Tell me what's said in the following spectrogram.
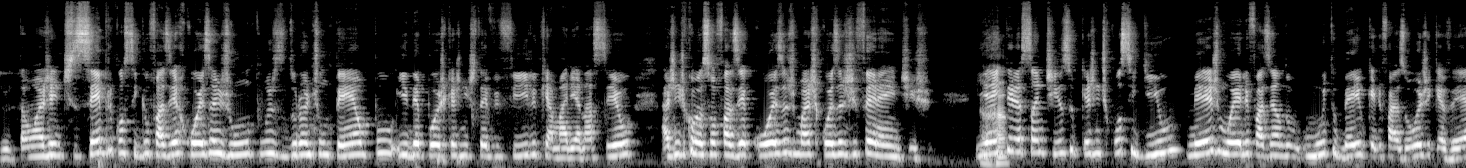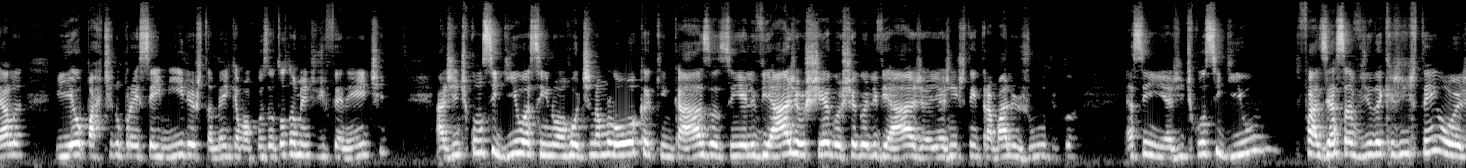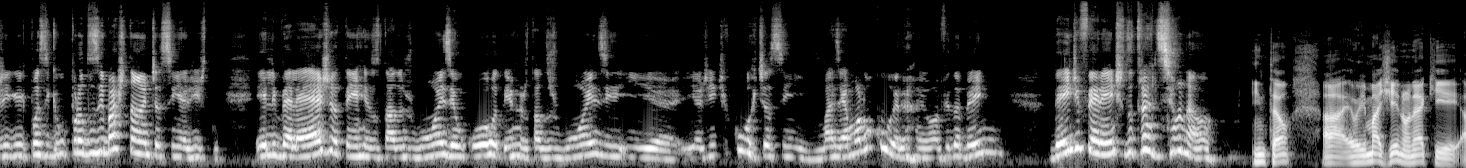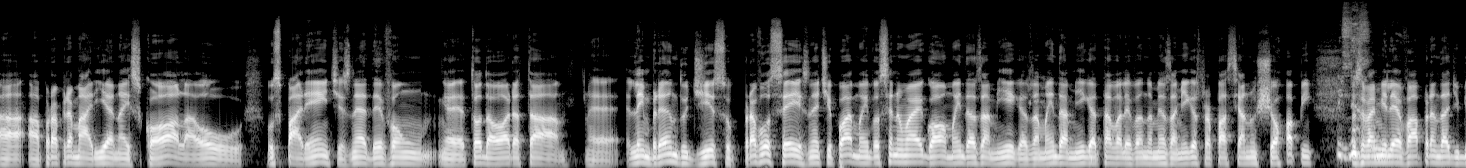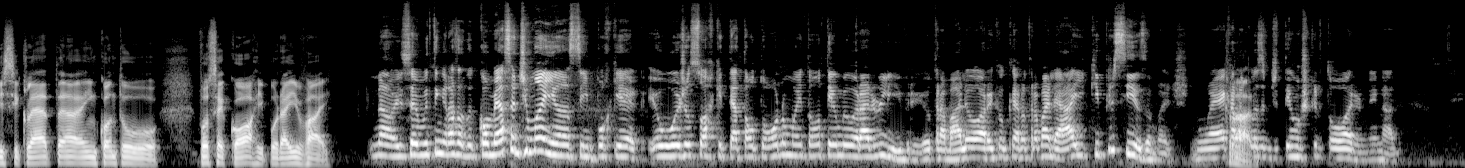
Então a gente sempre conseguiu fazer coisas juntos durante um tempo e depois que a gente teve filho, que a Maria nasceu, a gente começou a fazer coisas, mas coisas diferentes. E uhum. é interessante isso, porque a gente conseguiu, mesmo ele fazendo muito bem o que ele faz hoje, que é vela, e eu partindo para as 100 milhas também, que é uma coisa totalmente diferente. A gente conseguiu, assim, numa rotina louca aqui em casa, assim, ele viaja, eu chego, eu chego, ele viaja, e a gente tem trabalho junto. Então, assim, a gente conseguiu fazer essa vida que a gente tem hoje e conseguiu produzir bastante assim a gente ele veleja tem resultados bons eu corro tenho resultados bons e, e, e a gente curte assim mas é uma loucura é uma vida bem bem diferente do tradicional. Então, ah, eu imagino, né, que a, a, própria Maria na escola ou os parentes, né, devam é, toda hora estar tá, é, lembrando disso para vocês, né, tipo, ah, mãe, você não é igual a mãe das amigas, a mãe da amiga estava levando as minhas amigas para passear no shopping, você vai me levar para andar de bicicleta enquanto você corre, por aí vai. Não, isso é muito engraçado. Começa de manhã, assim, porque eu hoje eu sou arquiteta autônoma, então eu tenho meu horário livre. Eu trabalho a hora que eu quero trabalhar e que precisa, mas não é aquela claro. coisa de ter um escritório nem nada.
